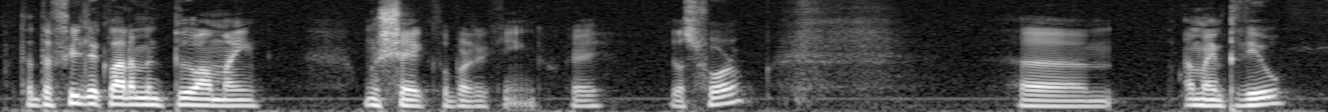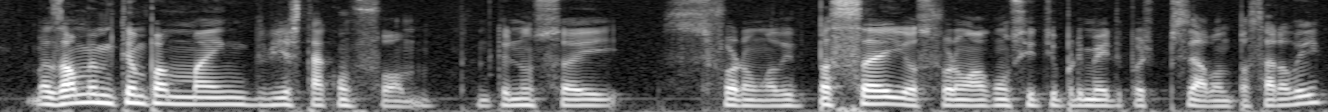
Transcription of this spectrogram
Portanto, a filha claramente pediu à mãe um shake do Burger King, ok? Eles foram. A mãe pediu, mas ao mesmo tempo a mãe devia estar com fome. Portanto, eu não sei se foram ali de passeio ou se foram a algum sítio primeiro e depois precisavam de passar ali.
